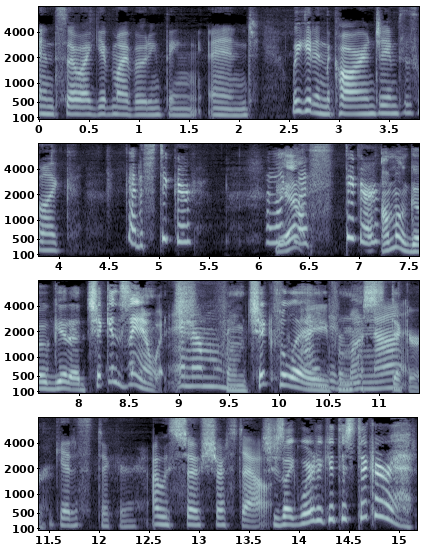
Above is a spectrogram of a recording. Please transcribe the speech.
and so I give my voting thing, and we get in the car, and James is like, "Got a sticker? I like Yeah. my sticker." I'm gonna go get a chicken sandwich And I'm- from Chick Fil A for my sticker. Get a sticker. I was so stressed out. She's like, "Where to get the sticker at?"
